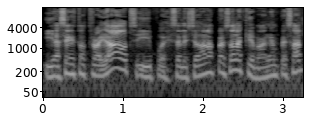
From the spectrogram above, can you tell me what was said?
Y hacen estos tryouts y pues seleccionan a las personas que van a empezar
